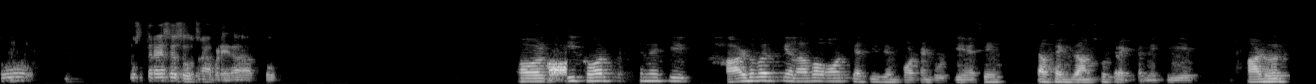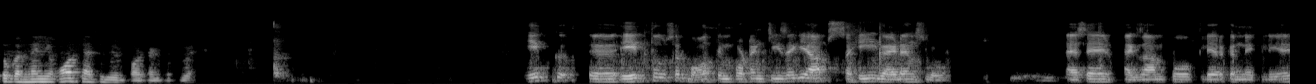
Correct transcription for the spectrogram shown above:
तो उस तरह से सोचना पड़ेगा आपको। और एक और क्वेश्चन है कि हार्ड वर्क के अलावा और क्या चीज़ इंपॉर्टेंट होती है? ऐसे टफ एग्ज़ाम्स को क्रैक करने के लिए। हार्ड वर्क तो करना ही है, और क्या चीज़ इंपॉर्टेंट होती है? एक एक तो सर बहुत इंपॉर्टेंट चीज़ है कि आप सही गाइडेंस लो। ऐसे एग्ज़ाम को क्लियर करने के लिए।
